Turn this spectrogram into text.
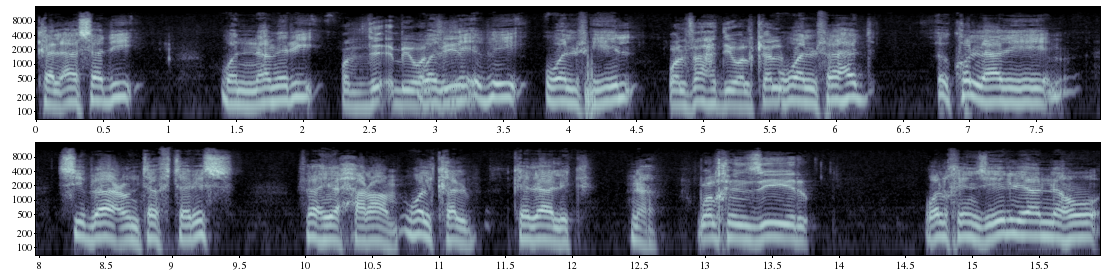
كالأسد والنمر والذئب والفيل. والذئب والفيل والفهد والكلب. والفهد كل هذه سباع تفترس فهي حرام والكلب كذلك نعم. والخنزير. والخنزير لأنه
